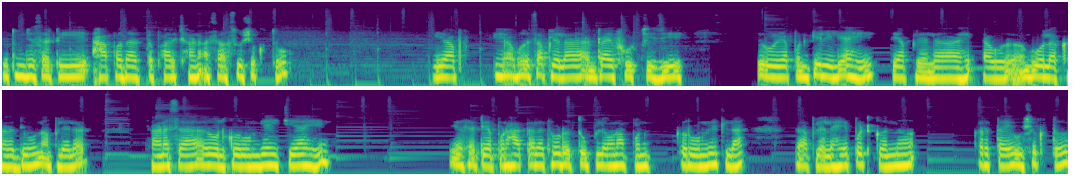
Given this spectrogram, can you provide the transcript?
तर तुमच्यासाठी हा पदार्थ फार छान असा असू शकतो. या यावरच आपल्याला ड्रायफ्रूटची जी सुरळी आपण केलेली आहे ते आपल्याला हे- यावर गोलाकार देऊन आपल्याला छान असा रोल करून घ्यायची आहे. यासाठी आपण हाताला थोडं तूप लावून आपण करून घेतला तर आपल्याला हे पटकन करता येऊ शकतं.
